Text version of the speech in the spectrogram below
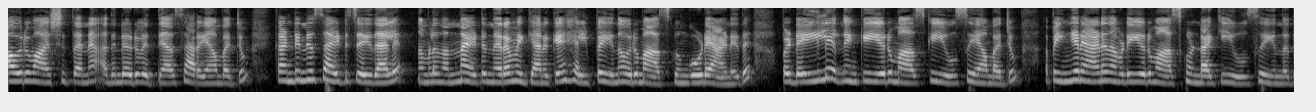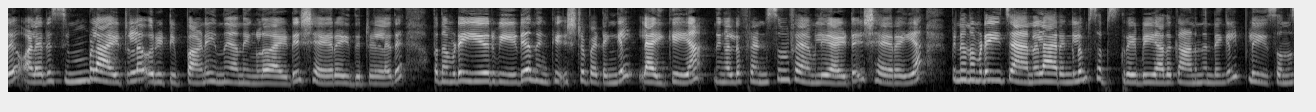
ആ ഒരു വാഷിൽ തന്നെ അതിന്റെ ഒരു വ്യത്യാസം അറിയാൻ പറ്റും. കണ്ടിന്യൂസ് ആയിട്ട് ചെയ്താൽ നമ്മൾ നന്നായിട്ട് നിറം വെക്കാനൊക്കെ ഹെൽപ്പ് ചെയ്യുന്ന ഒരു മാസ്കും കൂടെയാണിത്. അപ്പോൾ ഡെയിലി നിങ്ങൾക്ക് ഈ ഒരു മാസ്ക് യൂസ് ചെയ്യാൻ പറ്റും. അപ്പോൾ ഇങ്ങനെയാണ് നമ്മുടെ ഈ ഒരു മാസ്ക് ഉണ്ടാക്കി യൂസ് ചെയ്യുന്നത്. വളരെ സിമ്പിളായിട്ടുള്ള ഒരു ടിപ്പാണ് ഇന്ന് ഞാൻ നിങ്ങളുമായിട്ട് ഷെയർ ചെയ്തിട്ടുള്ളത്. അപ്പോൾ നമ്മുടെ ഈ ഒരു വീഡിയോ നിങ്ങൾക്ക് ഇഷ്ടപ്പെട്ടെങ്കിൽ ലൈക്ക് ചെയ്യുക നിങ്ങളുടെ ഫ്രണ്ട്സും ഫാമിലിയായിട്ട് ഷെയർ ചെയ്യുക. പിന്നെ നമ്മുടെ ഈ ചാനൽ ആരെങ്കിലും സബ്സ്ക്രൈബ് ചെയ്യാതെ കാണുന്നുണ്ടെങ്കിൽ പ്ലീസ് ഒന്ന്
